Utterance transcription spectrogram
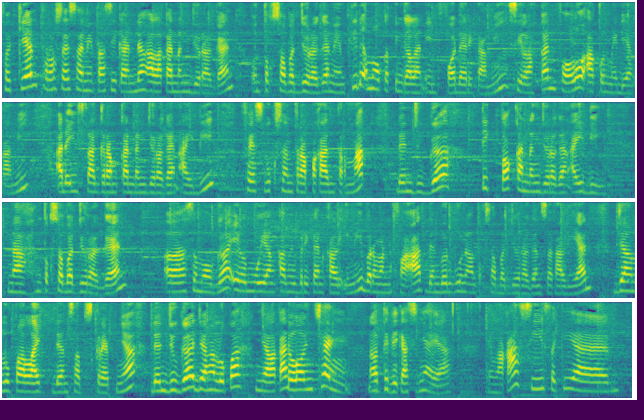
Sekian proses sanitasi kandang ala kandang juragan. Untuk sobat juragan yang tidak mau ketinggalan info dari kami, silahkan follow akun media kami. Ada Instagram Kandang Juragan ID, Facebook Sentra Pakan Ternak, dan juga TikTok Kandang Juragan ID. Nah, untuk sobat juragan, uh, semoga ilmu yang kami berikan kali ini bermanfaat dan berguna untuk sobat juragan sekalian. Jangan lupa like dan subscribe-nya, dan juga jangan lupa nyalakan lonceng notifikasinya ya. Terima kasih, sekian.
